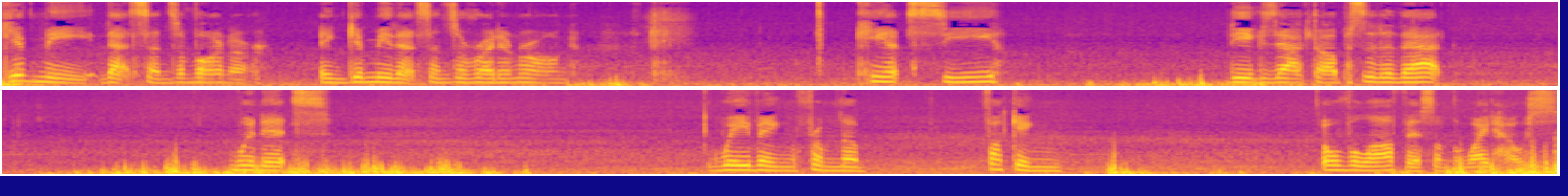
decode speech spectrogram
give me that sense of honor and give me that sense of right and wrong can't see the exact opposite of that when it's waving from the fucking Oval Office of the White House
